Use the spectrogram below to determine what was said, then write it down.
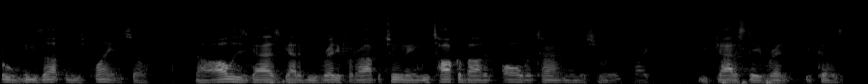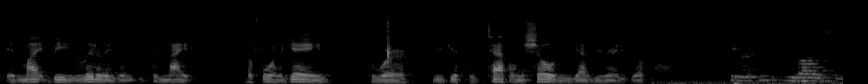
boom, he's up and he's playing. So. Now, all these guys got to be ready for the opportunity, and we talk about it all the time in this room. Like, you got to stay ready because it might be literally the, the night before the game to where you get the tap on the shoulder. You got to be ready to go. You, you've obviously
